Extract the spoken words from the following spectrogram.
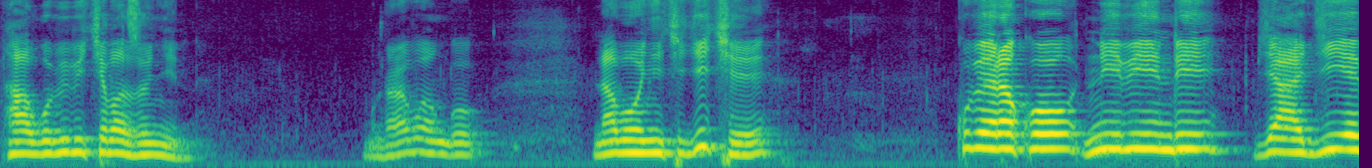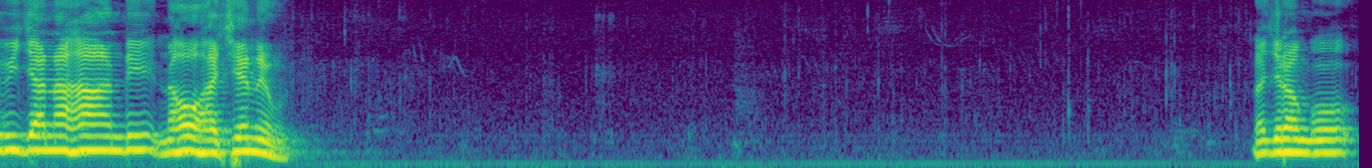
ntabwo biba ikibazo nyine. Umuntu aravuga ngo nabonye iki gice kubera ko n'ibindi byagiye bijya n'ahandi naho hakenewe. Nagira ngo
